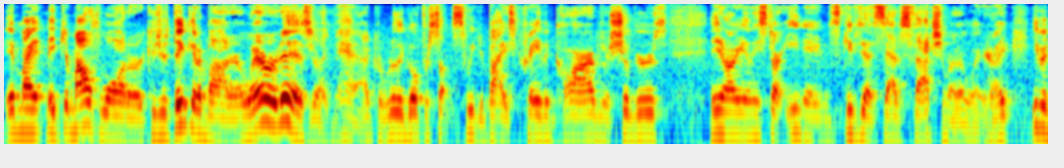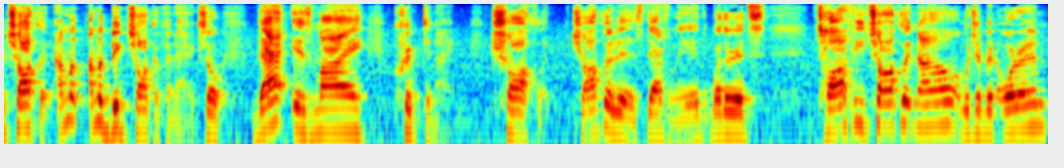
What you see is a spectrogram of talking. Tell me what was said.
it might make your mouth water because you're thinking about it or whatever it is. You're like man i could really go for something sweet. Your body's craving carbs or sugars you know and you start eating it and it just gives you that satisfaction right away right? Even chocolate. I'm a, I'm a big chocolate fanatic. So that is my kryptonite chocolate. Chocolate is definitely whether it's toffee chocolate now, which I've been ordering,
